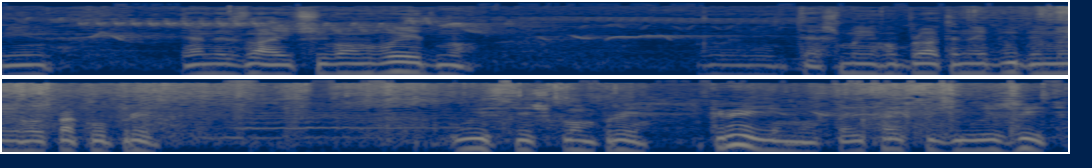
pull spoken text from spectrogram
Він, я не знаю чи вам видно. Теж ми його брати не будемо, ми його так опри листячком прикриємо та й хай собі лежить.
